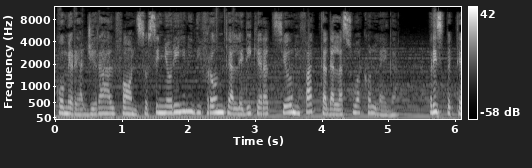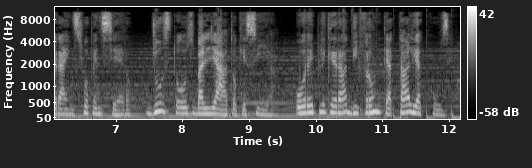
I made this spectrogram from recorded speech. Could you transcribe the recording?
Come reagirà Alfonso Signorini di fronte alle dichiarazioni fatte dalla sua collega? Rispetterà in suo pensiero, giusto o sbagliato che sia, o replicherà di fronte a tali accuse?.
